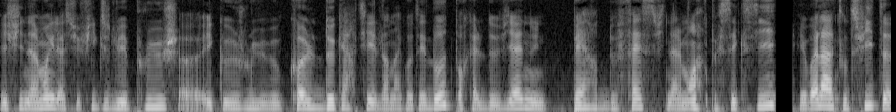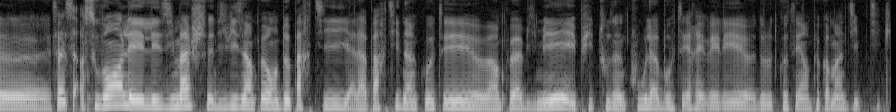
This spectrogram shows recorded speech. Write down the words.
Et finalement, il a suffi que je lui épluche euh, et que je lui colle deux quartiers l'un à côté de l'autre pour qu'elle devienne une paire de fesses finalement un peu sexy. Et voilà, tout de suite, euh, souvent les, images se divisent un peu en deux parties. Il y a la partie d'un côté euh, un peu abîmée et puis tout d'un coup la beauté révélée de l'autre côté, un peu comme un diptyque.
